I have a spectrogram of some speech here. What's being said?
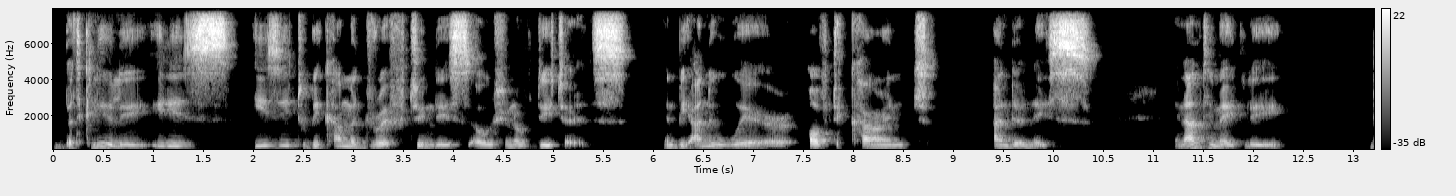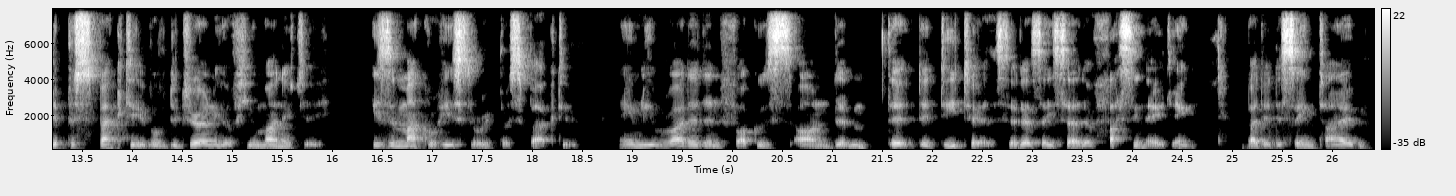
But clearly, it is easy to become adrift in this ocean of details and be unaware of the current underneath. And ultimately, the perspective of the journey of humanity is a macro history perspective. Namely, rather than focus on the, the, the details that, as I said, are fascinating, but at the same time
